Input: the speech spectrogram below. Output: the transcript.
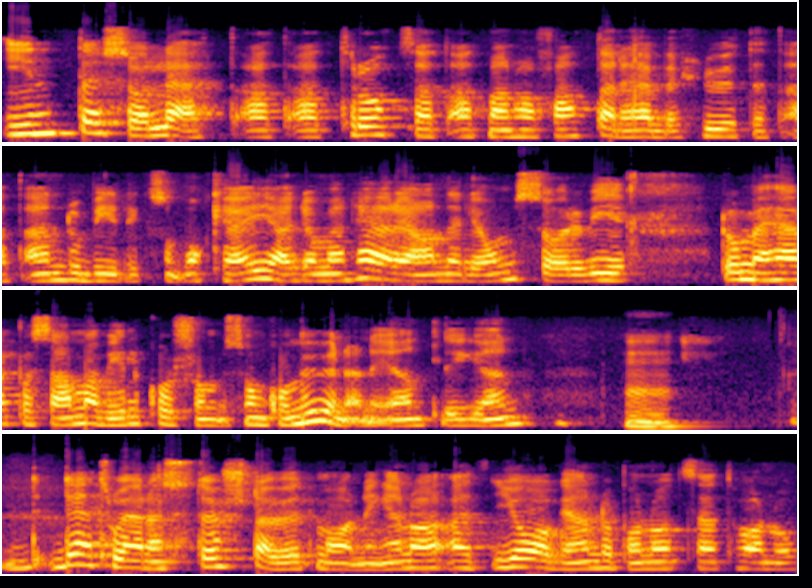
inte så lätt att, att trots att, att man har fattat det här beslutet att ändå bli liksom okej, ja men här är Anneli Omsorg, vi, de är här på samma villkor som, som kommunen egentligen. Mm. D- Det tror jag är den största utmaningen och att jag ändå på något sätt har nog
